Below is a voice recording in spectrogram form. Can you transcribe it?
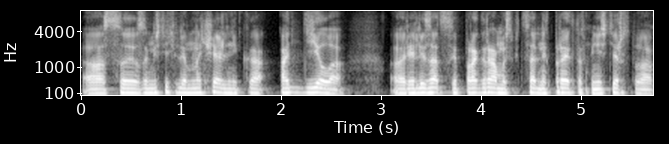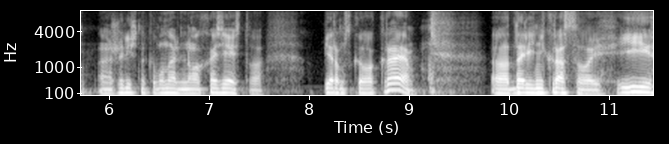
э, с заместителем начальника отдела э, реализации программы специальных проектов Министерства жилищно-коммунального хозяйства Пермского края Дарьей Некрасовой. И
